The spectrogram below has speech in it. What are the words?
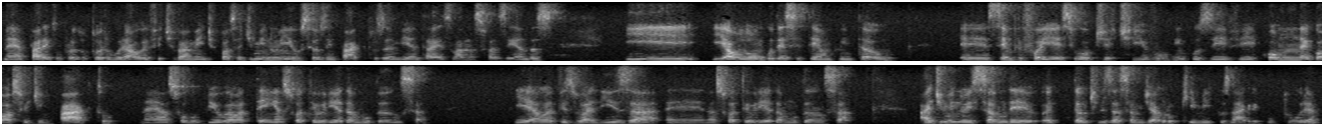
né, para que o produtor rural efetivamente possa diminuir os seus impactos ambientais lá nas fazendas. E, e ao longo desse tempo, então, é, sempre foi esse o objetivo, inclusive como um negócio de impacto, né, a Solubio ela tem a sua teoria da mudança e ela visualiza é, na sua teoria da mudança a diminuição de, da utilização de agroquímicos na agricultura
